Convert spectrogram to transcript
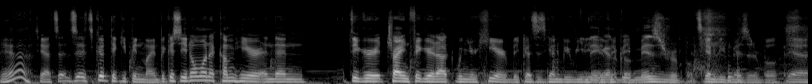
Yeah. so yeah, it's, it's, it's good to keep in mind because you don't want to come here and then figure it, try and figure it out when you're here because it's going to be really They're gonna be miserable. it's going to be miserable. Yeah,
